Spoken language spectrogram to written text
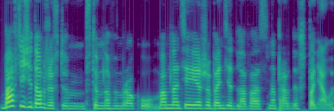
Bawcie się dobrze w tym, w tym nowym roku. Mam nadzieję, że będzie dla Was naprawdę wspaniały.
